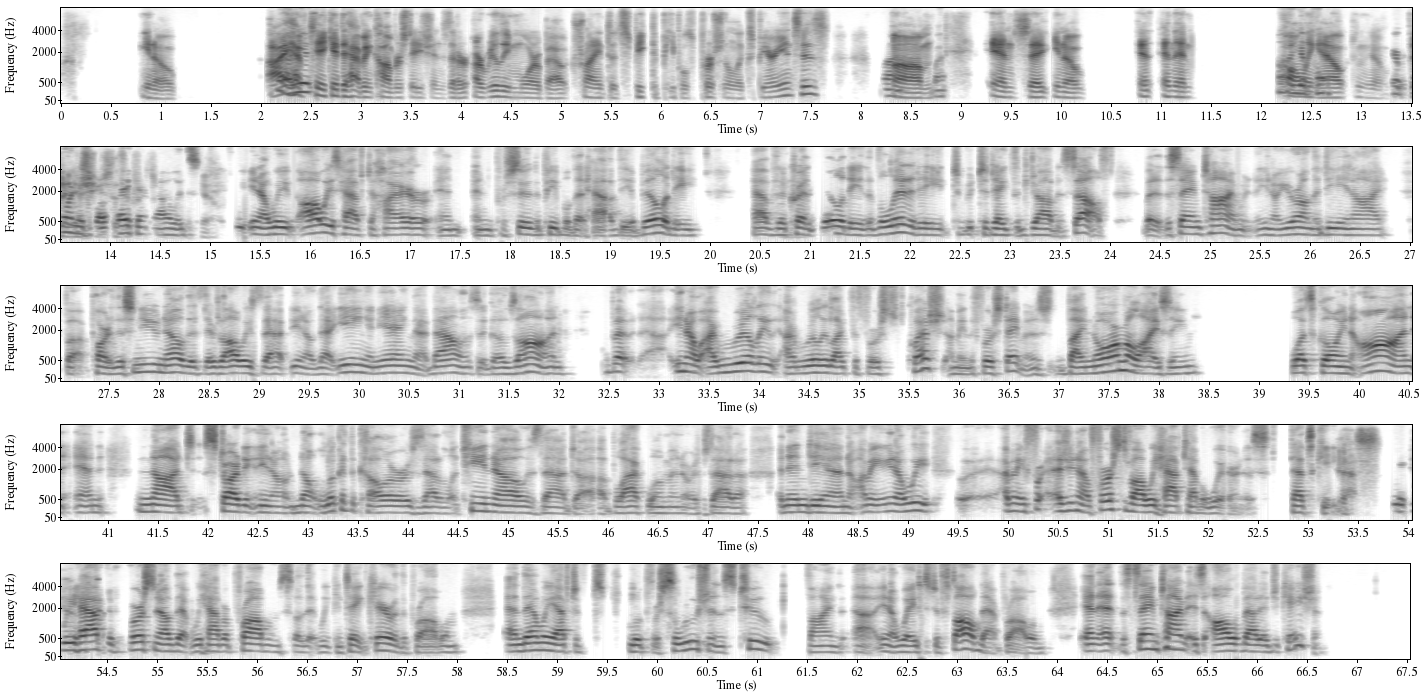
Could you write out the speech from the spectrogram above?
you know I have taken to having conversations that are, are really more about trying to speak to people's personal experiences right, um, right. and say, you know, and, and then calling point, out you know your point is well taken though it's yeah. you know we always have to hire and and pursue the people that have the ability have the mm-hmm. credibility the validity to, to take the job itself but at the same time you know you're on the d&i part of this and you know that there's always that you know that yin and yang that balance that goes on but you know, I really, I really like the first question. I mean, the first statement is by normalizing what's going on and not starting, you know, no, look at the color. Is that a Latino? Is that a black woman or is that a, an Indian? I mean, you know, we, I mean, for, as you know, first of all, we have to have awareness. That's key. Yes. We have to first know that we have a problem so that we can take care of the problem. And then we have to look for solutions to find, uh, you know, ways to solve that problem. And at the same time, it's all about education,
